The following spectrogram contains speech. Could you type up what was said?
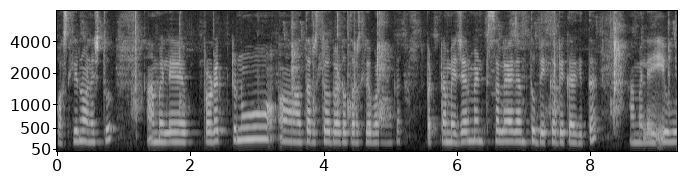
ಕಾಸ್ಟ್ಲಿನೂ ಅನ್ನಿಸ್ತು ಆಮೇಲೆ ಪ್ರಾಡಕ್ಟೂ ತರಿಸ್ಲೇಬೇಡ ತರಿಸ್ಲೇಬೇಡ ಅಂತ. ಬಟ್ ಮೆಜರ್ಮೆಂಟ್ ಸಲುವಾಗಂತೂ ಬೇಕಾ ಬೇಕಾಗಿತ್ತು. ಆಮೇಲೆ ಇವು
